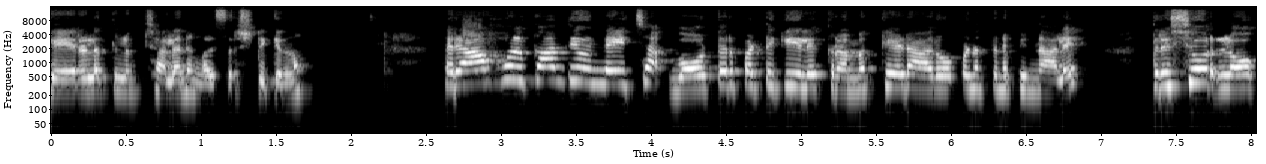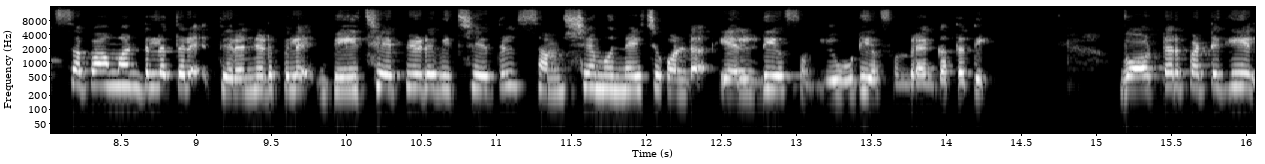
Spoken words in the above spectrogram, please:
കേരളത്തിലും ചലനങ്ങൾ സൃഷ്ടിക്കുന്നു. രാഹുൽ ഗാന്ധി ഉന്നയിച്ച വോട്ടർ പട്ടികയിലെ ക്രമക്കേട് ആരോപണത്തിന് പിന്നാലെ തൃശൂർ ലോക്സഭാ മണ്ഡലത്തിലെ തിരഞ്ഞെടുപ്പിലെ ബി ജെ പിയുടെ വിജയത്തിൽ സംശയം ഉന്നയിച്ചുകൊണ്ട് എൽ ഡി എഫും യു ഡി എഫും രംഗത്തെത്തി. വോട്ടർ പട്ടികയിൽ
